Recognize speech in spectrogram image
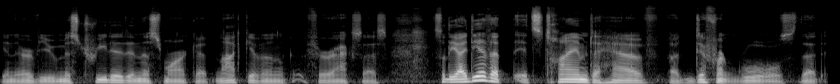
in their view, mistreated in this market, not given fair access. So the idea that it's time to have uh, different rules that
